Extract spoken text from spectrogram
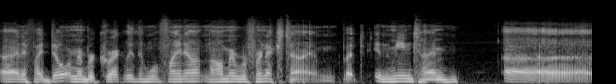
Uh, and if I don't remember correctly, then we'll find out, and I'll remember for next time. But in the meantime, uh,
